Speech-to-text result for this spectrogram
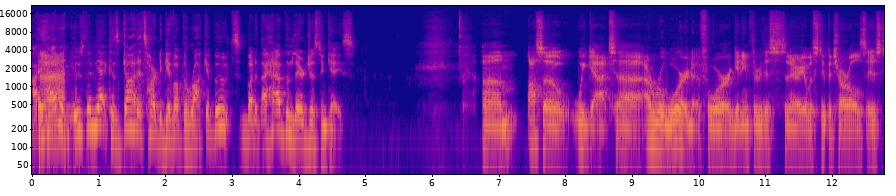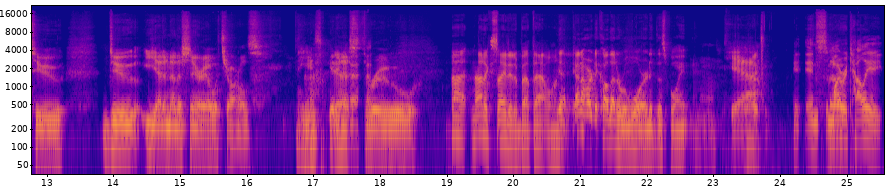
I haven't used them yet because God, it's hard to give up the rocket boots, but I have them there just in case. Um, also, we got uh, our reward for getting through this scenario with Stupid Charles is to do yet another scenario with Charles. He's getting yeah. us through. Not not excited about that one. Yeah, kind of hard to call that a reward at this point. Yeah, And So- my retaliate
